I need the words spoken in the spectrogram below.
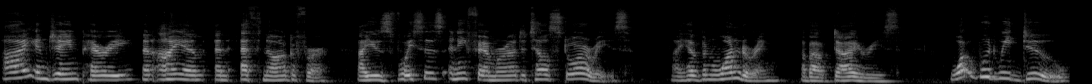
I am Jane Perry, and I am an ethnographer. I use voices and ephemera to tell stories. I have been wondering about diaries. What would we do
